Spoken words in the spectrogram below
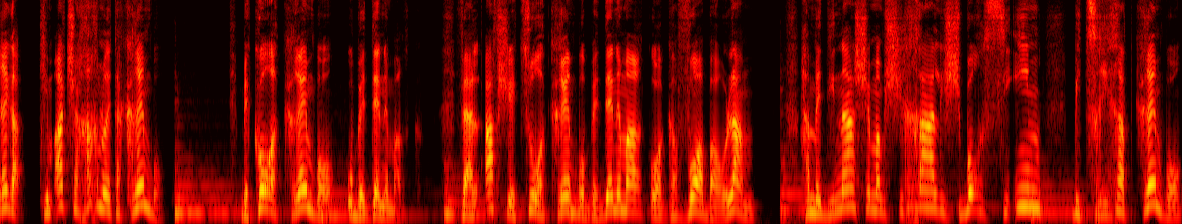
רגע, כמעט שכחנו את הקרמבו. מקור הקרמבו הוא בדנמרק, ועל אף שייצור הקרמבו בדנמרק הוא הגבוה בעולם, המדינה שממשיכה לשבור שיאים בצריכת קרמבו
